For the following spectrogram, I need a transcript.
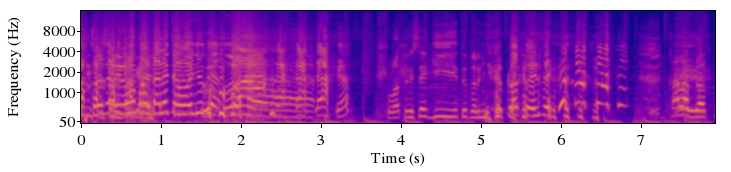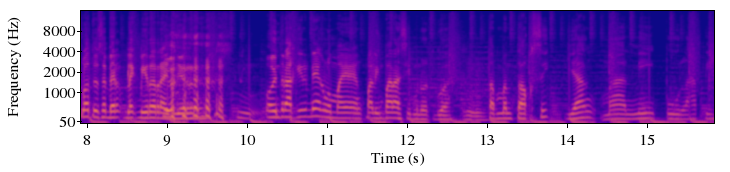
sih. Terus rumah ya. mantannya cowok juga wah Plot twistnya gitu ternyata. plot twist kalah plot plot twist Black Mirror anjir poin terakhir ini yang lumayan yang paling parah sih menurut gua Hmm. temen toksik yang manipulatif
